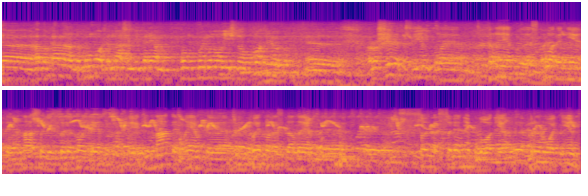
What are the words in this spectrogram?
ця галокамера допоможе нашим лікарям пульмонологічного профілю е, розширити свій. При створенні е, нашої соляної е, кімнати ми використали соляні блоки природні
